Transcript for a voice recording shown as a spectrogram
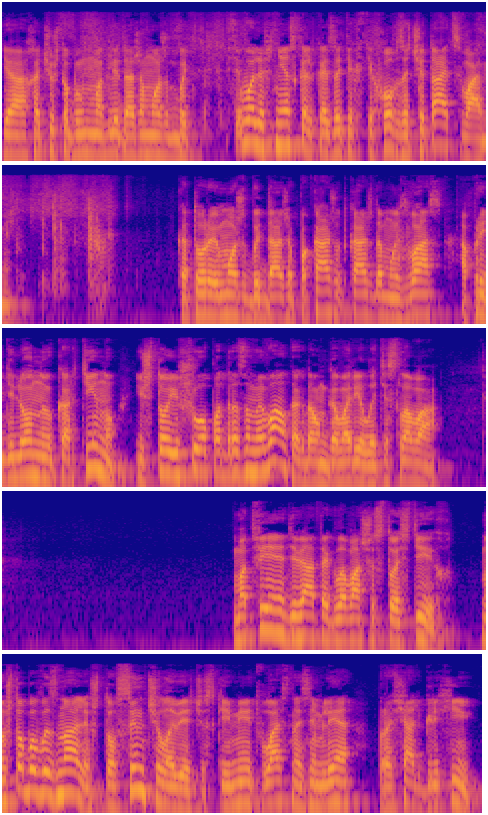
Я хочу, чтобы мы могли даже, может быть, всего лишь несколько из этих стихов зачитать с вами, которые, может быть, даже покажут каждому из вас определенную картину и что Ишуа подразумевал, когда он говорил эти слова – Матфея 9 глава 6 стих. «Но чтобы вы знали, что Сын Человеческий имеет власть на земле прощать грехи,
